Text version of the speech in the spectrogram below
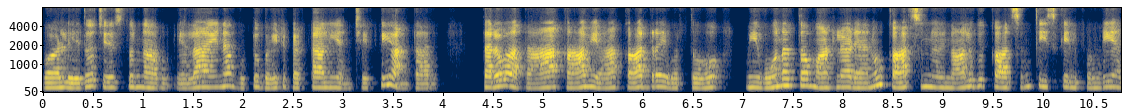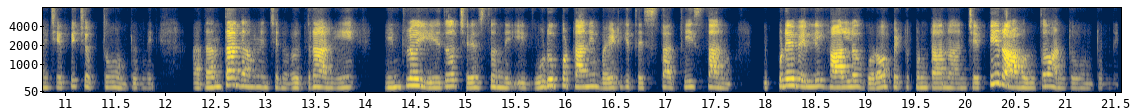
వాళ్ళు ఏదో చేస్తున్నారు. ఎలా అయినా గుట్టు బయట పెట్టాలి అని చెప్పి అంటారు. తర్వాత కావ్య కార్ డ్రైవర్తో మీ ఓనర్తో మాట్లాడాను. కార్స్ నాలుగు కార్స్ తీసుకెళ్ళిపోండి అని చెప్పి చెప్తూ ఉంటుంది. అదంతా గమనించిన రుద్రాని ఇంట్లో ఏదో చేస్తుంది. ఈ గూడు పుటాన్ని బయటికి తెస్తా తీస్తాను. ఇప్పుడే వెళ్ళి హాల్లో గొడవ పెట్టుకుంటాను అని చెప్పి రాహుల్తో అంటూ ఉంటుంది.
